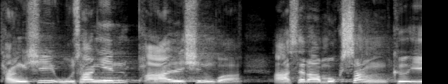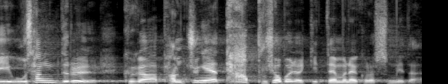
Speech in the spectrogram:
당시 우상인 바알 신과 아세라 목상 그 이 우상들을 그가 밤중에 다 부셔버렸기 때문에 그렇습니다.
